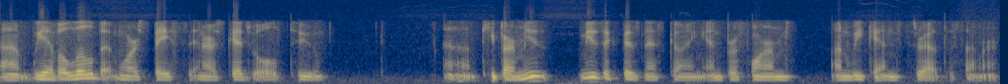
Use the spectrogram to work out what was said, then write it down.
um, we have a little bit more space in our schedule to uh, keep our mu- music business going and perform on weekends throughout the summer.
